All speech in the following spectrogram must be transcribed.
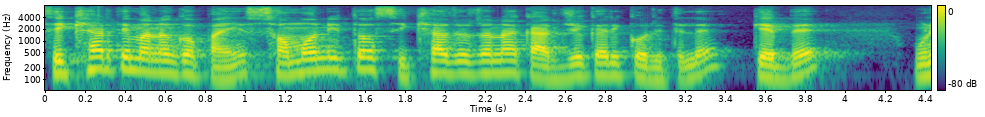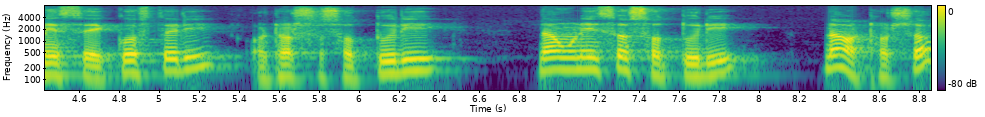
ଶିକ୍ଷାର୍ଥୀମାନଙ୍କ ପାଇଁ ସମନ୍ୱିତ ଶିକ୍ଷା ଯୋଜନା କାର୍ଯ୍ୟକାରୀ କରିଥିଲେ କେବେ? ଉଣେଇଶହ ଏକସ୍ତରୀ ଅଠରଶହ ସତୁରି ନା ଉଣେଇଶହ ସତୁରି ନା ଅଠରଶହ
